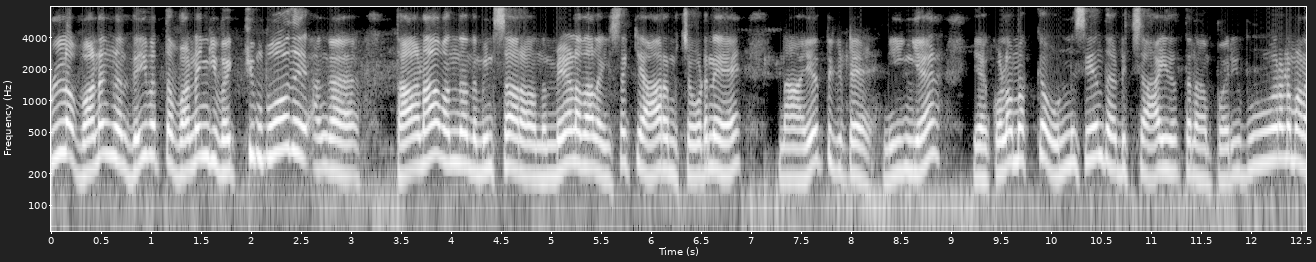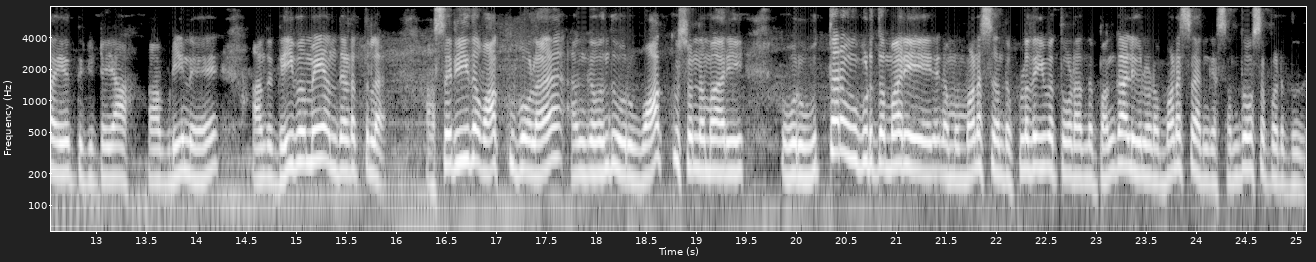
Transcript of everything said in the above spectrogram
உள்ளே வணங்க தெய்வத்தை வணங்கி வைக்கும்போது அங்கே தானாக வந்து அந்த மின்சாரம் அந்த மேலதாளம் இசைக்க ஆரம்பித்த உடனே நான் ஏற்றுக்கிட்டேன் நீங்கள் என் குலமக்க ஒன்று சேர்ந்து அடித்த ஆயுதத்தை நான் பரிபூரணமாக நான் ஏற்றுக்கிட்டேயா அப்படின்னு அந்த தெய்வமே அந்த இடத்துல அசரீத வாக்கு போல் அங்கே வந்து ஒரு வாக்கு சொன்ன மாதிரி ஒரு உத்தரவு கொடுத்த மாதிரி நம்ம மனசு அந்த குலதெய்வத்தோட அந்த பங்காளிகளோட மனசை அங்கே சந்தோஷப்படுத்துது.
